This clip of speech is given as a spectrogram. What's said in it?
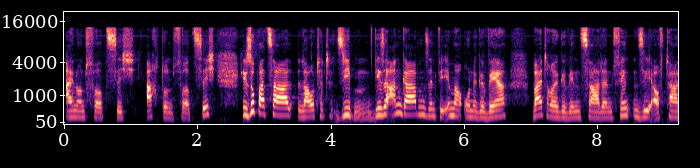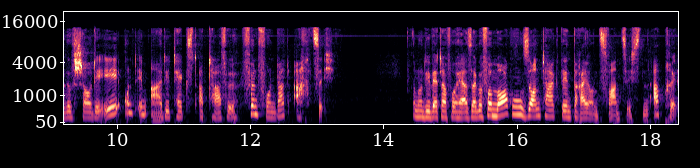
41, 48. Die Superzahl lautet 7. Diese Angaben sind wie immer ohne Gewähr. Weitere Gewinnzahlen finden Sie auf tagesschau.de und im ARD-Text ab Tafel 580. Und nun die Wettervorhersage für morgen, Sonntag, den 23. April.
